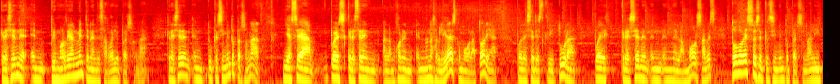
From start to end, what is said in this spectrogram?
crecer en, primordialmente en el desarrollo personal, crecer en, tu crecimiento personal, ya sea puedes crecer en, a lo mejor en, unas habilidades como oratoria, puede ser escritura, puedes crecer en, el amor, ¿sabes? Todo eso es el crecimiento personal y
